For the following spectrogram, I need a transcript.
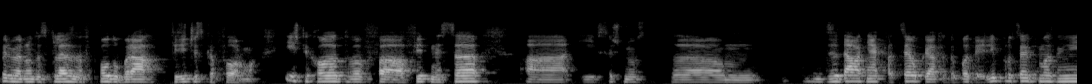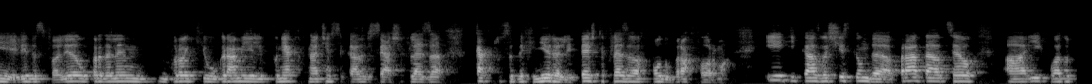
примерно, да слезат в по-добра физическа форма и ще ходят в а, фитнеса а, и всъщност а, задават някаква цел, която да бъде или процент мазнини, или да сваля определен брой килограми, или по някакъв начин се казва, сега ще влеза, както са дефинирали те, ще влеза в по-добра форма. И ти казваш, искам да правя тази цел, а, и когато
